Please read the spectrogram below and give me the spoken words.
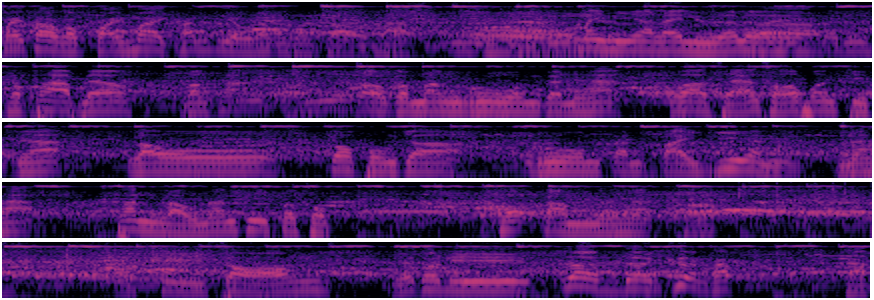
ไม่เท่ากับไฟไหม้ครั้งเดียวนะคุณสงชัยครับโอ้โหไม่มีอะไรเหลือเลย อ่า ไปดูสภาพแล้ว บางครั้งตอนนี้เรากำลังรวมกันนะฮะ ว่าแสนสอพรจิตนะฮะเราก็คงจะรวมกันไปเยี่ยมนะฮะ ท่านเหล่านั้นที่ประสบเคราะห์กรรมนะฮะ ครับยกที่สองเดี๋ยวตอนนี้เริ่มเดินเครื่องครับ ครับ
